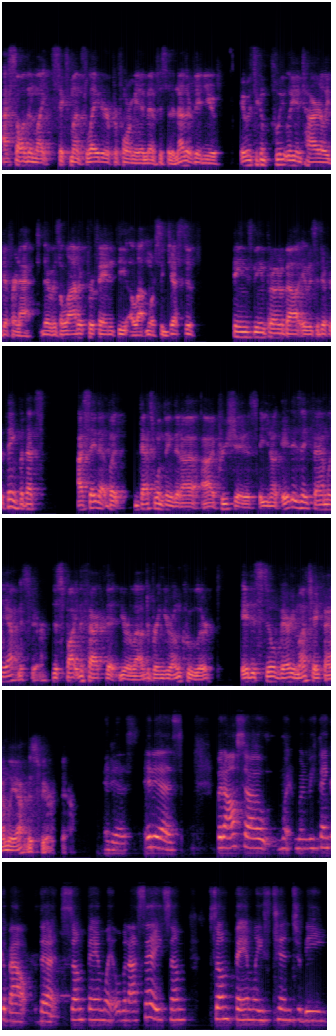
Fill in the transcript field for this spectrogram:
I saw them like six months later performing in Memphis at another venue. It was a completely entirely different act. There was a lot of profanity, a lot more suggestive things being thrown about. It was a different thing. But that's I say that, but that's one thing that I, I appreciate is you know, it is a family atmosphere. Despite the fact that you're allowed to bring your own cooler, it is still very much a family atmosphere there. It is. It is but also when, when we think about that some family when i say some some families tend to be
